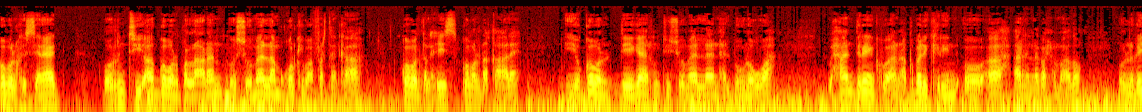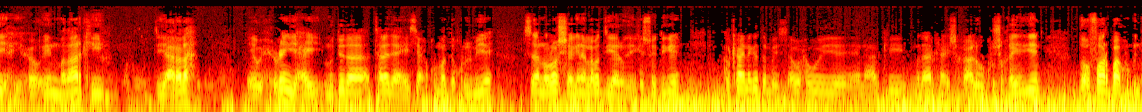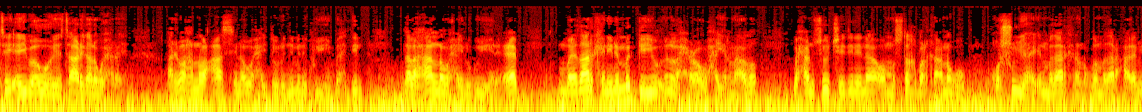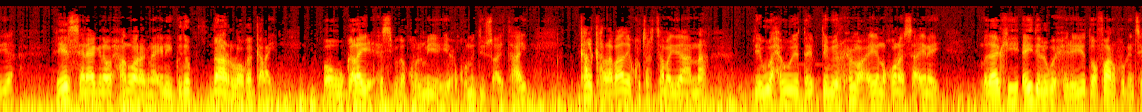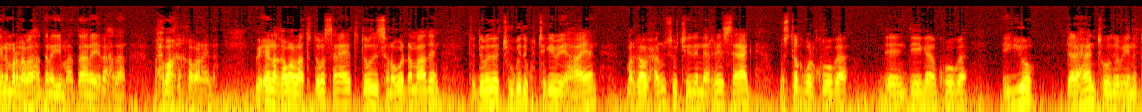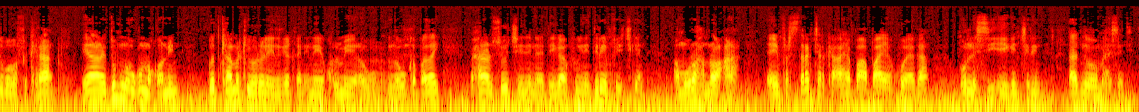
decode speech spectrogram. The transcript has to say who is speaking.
Speaker 1: gobolka sanaag oo runtii ah gobol ballaadhan oo somalilan boqolkiiba afartan ka ah gobol dalxiis gobol dhaqaale iyo gobol deegaan runtii somalilan halbowlo u ah. Waxaan dareenku aan aqbali karin oo ah arrin laga xumaado oo laga yaxyaxo in madaarkii diyaaradaha uu xidhan yahay muddada talada haysay xukuumadda kulmiye sida naloo sheegayna laba diyaarood ay ka soo degeen. Halkaa inaga dambaysaa waxa weeye halkii madaarka ay shaqaaluhu ku shaqaynayeen doofaar baa ku dhintay aybaa u hoyata arigaa lagu xidhay arrimaha noocaasina waxay dowladnimada ku yihiin bahdil dal ahaanna waxay nagu yihiin ceeb. Madaarkanina ma geeyo in la xidho waxa yarnaado waxaanu soo jeedinaynaa oo mustaqbalka annagu qorshuu yahay in madaarkana noqdo madaar caalamiya. Reer sanaagna waxaan u aragnaa inay godob gaar looga galay oo uu galay xisbiga kulmiya iyo xukuumaddiisu ay tahay. Kalka labaad ay ku tartamayaanna dee waxa weeye damiir xumo ayay noqonaysaa inay madaarkii ayda lagu xereeyey doofaar ku dhintayna mar labaad haddana yimaadaan ay idhaahdaan waxbaan ka qabanayna. Wixii la qaban lahaa toddoba sane ahayd toddobadii sano way dhammaadeen. Toddobada tuugada ku tegey bay ahaayeen. Marka waxaan u soo jeedinaa reer sanaag mustaqbalkooga deegaankooga iyo dalahaantoodaba inay dub uga fikiraan inaanay dubna ugu noqonin. Godkaa markii hore laynaga qaninaya kulmiya inoogu gabaday. Waxaanaanu soo jeedinaa deegaanku inay dareen feejigan. Amuuraha noocana ee infrastructureka ah ee baabaaya ku eegaan oon la sii eegan jirin aadna waa u mahadsantii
